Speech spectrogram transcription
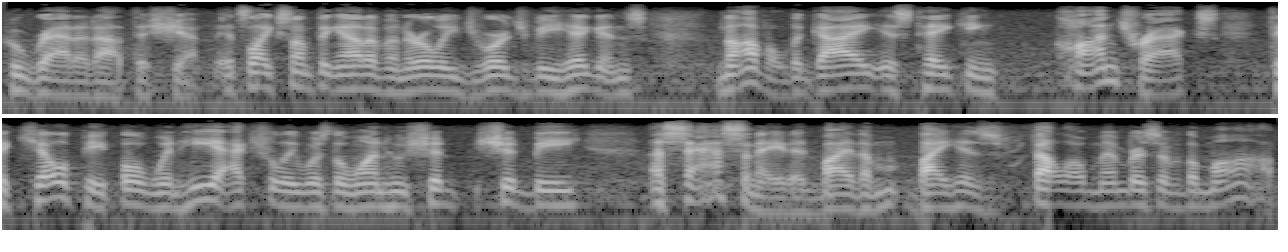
who ratted out the ship. It's like something out of an early George V. Higgins novel. The guy is taking contracts to kill people when he actually was the one who should should be assassinated by the by his fellow members of the mob.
